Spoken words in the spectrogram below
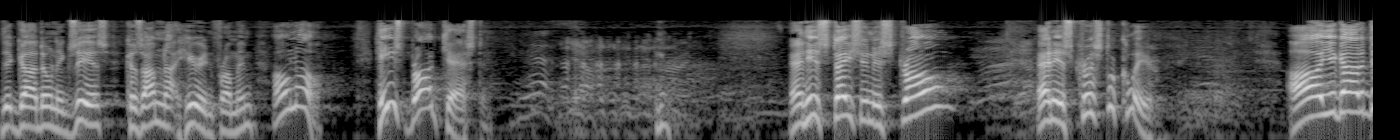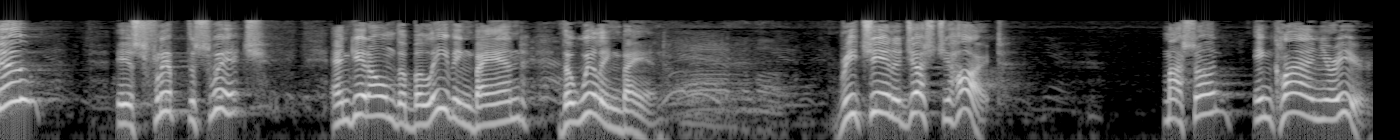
that God don't exist because I'm not hearing from him. Oh no. He's broadcasting. and his station is strong and is crystal clear. All you got to do is flip the switch and get on the believing band, the willing band. Reach in, adjust your heart. My son, incline your ear.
